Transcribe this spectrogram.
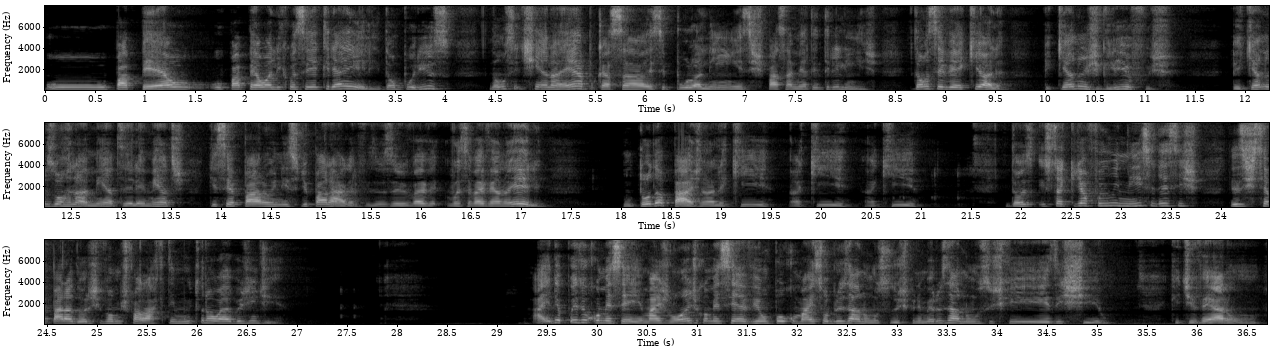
o papel, o papel ali que você ia criar ele. Então, por isso, não se tinha na época essa, esse pula-linha, esse espaçamento entre linhas. Então você vê aqui, olha, pequenos glifos, pequenos ornamentos, elementos que separam o início de parágrafos. Você vai, você vai vendo ele em toda a página, olha aqui, aqui, aqui. Então isso aqui já foi o início desses, desses separadores que vamos falar que tem muito na web hoje em dia. Aí depois eu comecei a ir mais longe, comecei a ver um pouco mais sobre os anúncios, os primeiros anúncios que existiam, que tiveram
